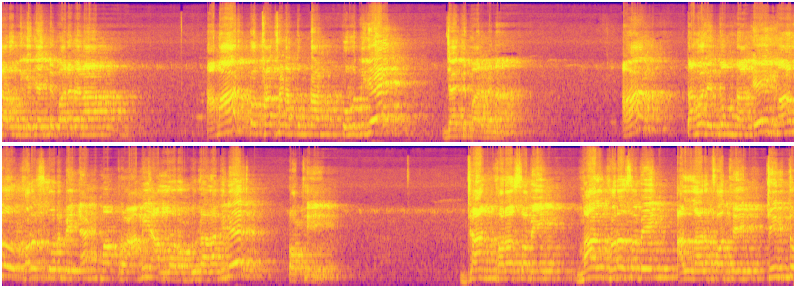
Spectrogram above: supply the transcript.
কারও দিকে যাইতে পারবে না। আমার কথা ছাড়া তোমরা কোনো দিকে যাইতে পারবে না। আর তাহলে তোমরা এই মালও খরচ করবে একমাত্র আমি আল্লাহ রব্বুল আলমিনের পথে। যান খরচ হবে, মাল খরচ হবে আল্লাহর পথে। কিন্তু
